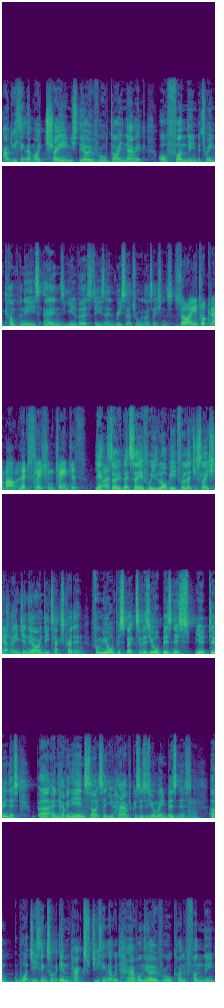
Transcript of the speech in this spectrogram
how do you think that might change the overall dynamic of funding between companies and universities and research organizations? So are you talking about legislation changes? Yeah, so let's say if we lobbied for legislation Yeah. change in the R&D tax credit, from your perspective as your business, you know, doing this uh, and having the insights that you have, because this is your main business, Mm-hmm. um, what do you think sort of impacts do you think that would have on the overall kind of funding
